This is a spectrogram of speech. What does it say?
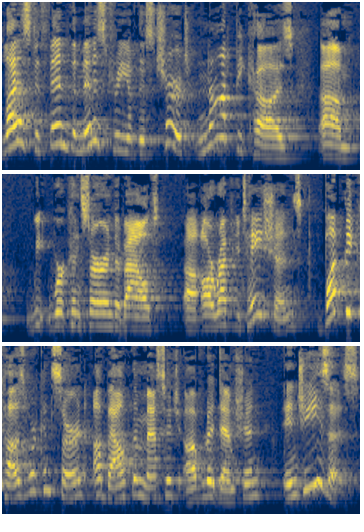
Let us defend the ministry of this church not because um, we, we're concerned about uh, our reputations, but because we're concerned about the message of redemption in Jesus.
